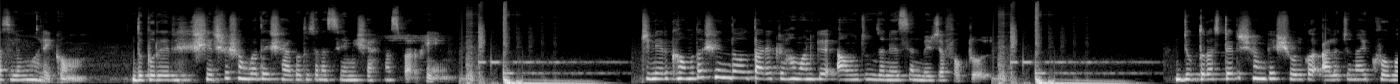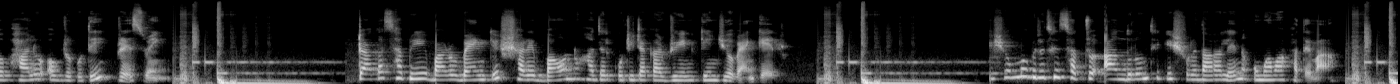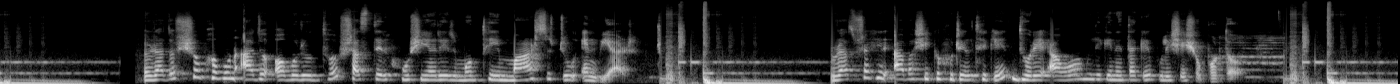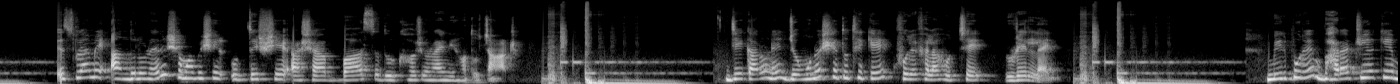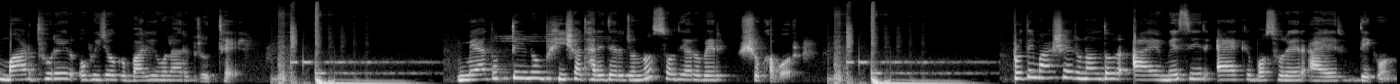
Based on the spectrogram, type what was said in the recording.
আসসালামু আলাইকুম। দুপুরের শীর্ষ সংবাদে স্বাগত জানাচ্ছি আমি শাহনাজ পারভিন চীনের ক্ষমতাসীন দল তারেক রহমানকে আমন্ত্রণ জানিয়েছেন মির্জা ফখরুল। যুক্তরাষ্ট্রের সঙ্গে শুল্ক আলোচনায় খুব ভালো অগ্রগতি প্রেস উইং টাকা ছাপিয়ে বারো ব্যাংকে সাড়ে বাউন্ন হাজার কোটি টাকার ঋণ কেন্দ্রীয় ব্যাংকের। বৈষম্য বিরোধী ছাত্র আন্দোলন থেকে সরে দাঁড়ালেন উমামা ফাতেমা। রাজস্ব ভবন আজও অবরুদ্ধ স্বাস্থ্যের হুঁশিয়ারির মধ্যেই মার্চ টু এনবিআর। রাজশাহীর আবাসিক হোটেল থেকে ধরে আওয়ামী লীগের নেতাকে পুলিশে সোপর্দ। ইসলামী আন্দোলনের সমাবেশের উদ্দেশ্যে আসা বাস দুর্ঘটনায় নিহত চার। যে কারণে যমুনা সেতু থেকে খুলে ফেলা হচ্ছে রেল লাইন। মিরপুরে ভাড়াটিয়াকে মারধরের অভিযোগ বাড়িওয়ালার বিরুদ্ধে। মেয়াদ উত্তীর্ণ ভিসাধারীদের জন্য সৌদি আরবের সুখবর। প্রতি মাসে রোনালদোর আয় মেসির এক বছরের আয়ের দ্বিগুণ।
